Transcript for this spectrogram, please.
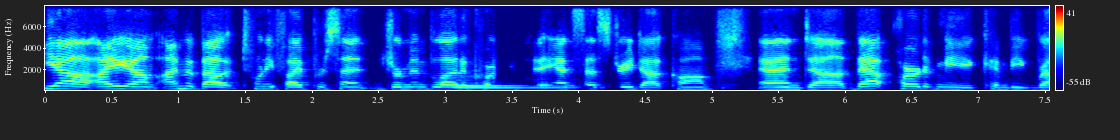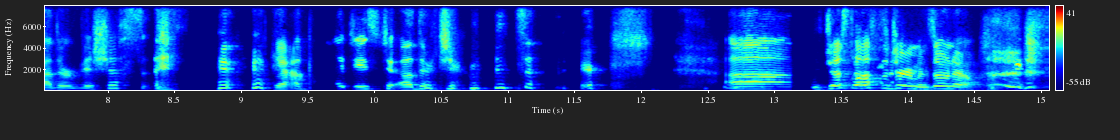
Yeah i um i'm about 25% german blood according to ancestry.com and uh, that part of me can be rather vicious. Yeah. Apologies to other germans out there. Um, just lost the germans oh no. Lost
